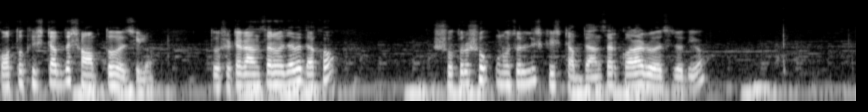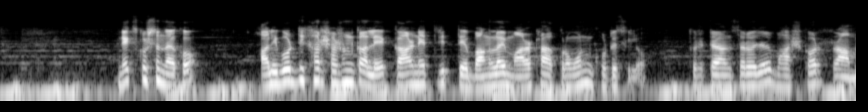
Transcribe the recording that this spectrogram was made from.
কত খ্রিস্টাব্দে সমাপ্ত হয়েছিল? তো সেটার আনসার হয়ে যাবে দেখো, সতেরোশো উনচল্লিশ খ্রিস্টাব্দে। আনসার করা রয়েছে যদিও। নেক্সট কোশ্চেন দেখো আলিবর্দী খাঁর শাসনকালে কার নেতৃত্বে বাংলায় মারাঠা আক্রমণ ঘটেছিল? তো সেটা আনসার হয়ে যাবে ভাস্কর রাম।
